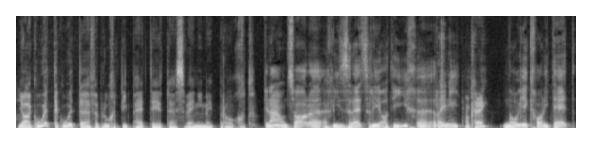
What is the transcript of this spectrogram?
Ja, einen guten, guten Verbrauchertipp hat dir Sveni mitgebracht. Genau, und zwar äh, ein kleines Rätsel an dich, äh, Reni. Okay. Neue Qualität,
